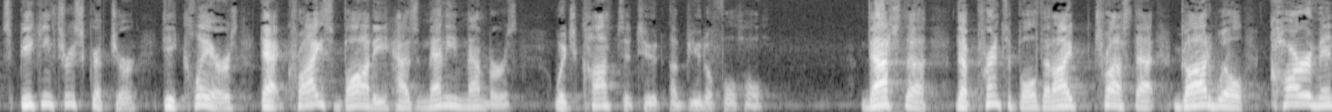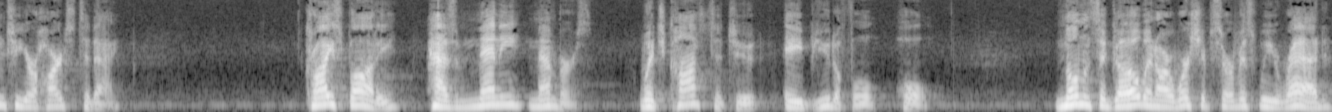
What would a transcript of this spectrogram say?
speaking through Scripture, declares that Christ's body has many members which constitute a beautiful whole. That's the, the principle that I trust that God will carve into your hearts today. Christ's body has many members which constitute a beautiful whole. Moments ago in our worship service, we read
